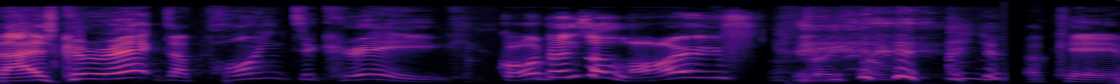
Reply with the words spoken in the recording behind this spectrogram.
That is correct. A point to Craig. Gordon's alive. Okay,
